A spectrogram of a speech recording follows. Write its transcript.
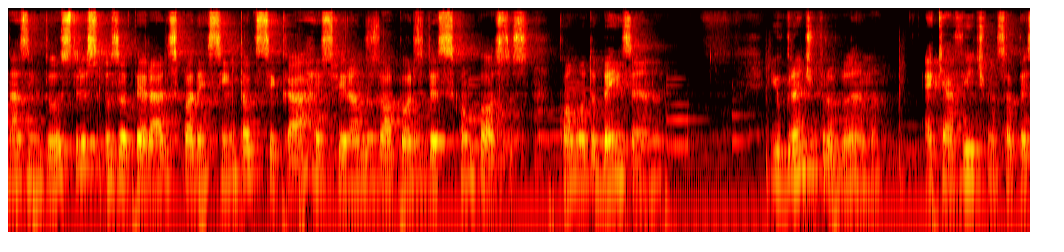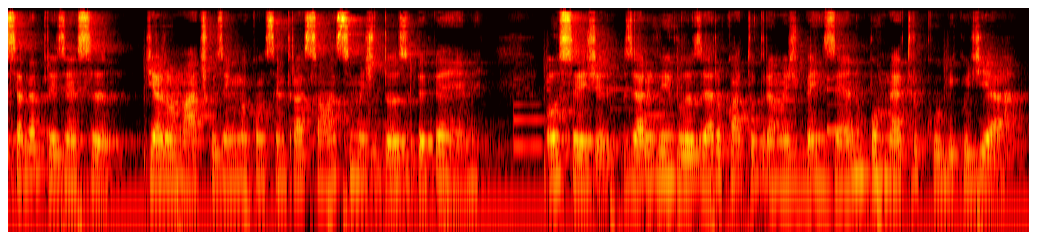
nas indústrias, os operários podem se intoxicar respirando os vapores desses compostos, como o do benzeno. E o grande problema é que a vítima só percebe a presença de aromáticos em uma concentração acima de 12 ppm, ou seja, 0,04 gramas de benzeno por metro cúbico de ar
